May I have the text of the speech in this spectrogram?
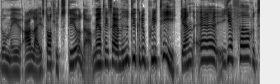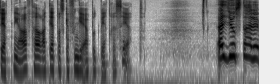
de är ju alla är statligt styrda. Men jag tänkte säga, hur tycker du politiken ger förutsättningar för att detta ska fungera på ett bättre sätt? Just det här,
